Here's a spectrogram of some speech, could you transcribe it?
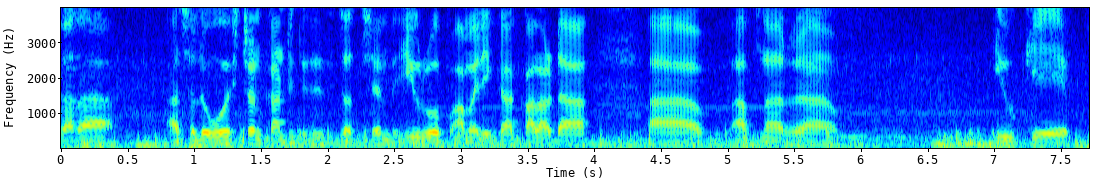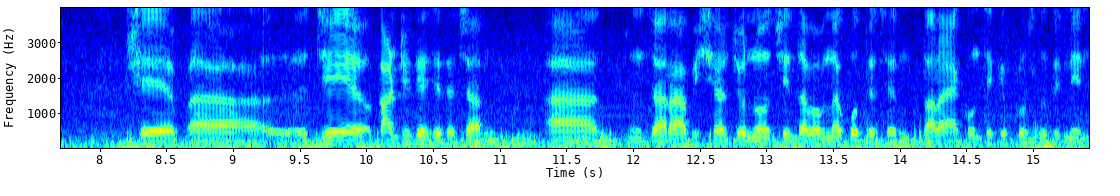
যারা আসলে ওয়েস্টার্ন কান্ট্রিতে যেতে চাচ্ছেন, ইউরোপ, আমেরিকা, কানাডা আপনার ইউকে, সে যে কান্ট্রিতে যেতে চান যারা ভিসার জন্য চিন্তা ভাবনা করতেছেন, তারা এখন থেকে প্রস্তুতি নিন।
